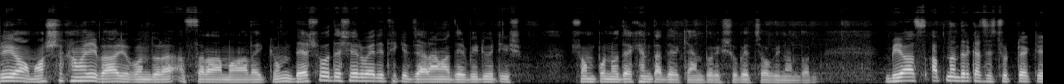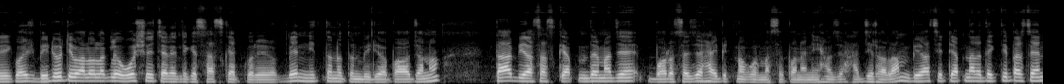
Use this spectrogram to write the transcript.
প্রিয় মৎস্য খামারি ভাই বন্ধুরা, আসসালামু আলাইকুম। দেশ ও দেশের বাইরে থেকে যারা আমাদের ভিডিওটি সম্পূর্ণ দেখেন, তাদেরকে আন্তরিক শুভেচ্ছা অভিনন্দন। বিয়াস আপনাদের কাছে ছোট্ট একটি রিকোয়েস্ট ভিডিওটি ভালো লাগলে অবশ্যই চ্যানেলটিকে সাবস্ক্রাইব করে রাখবেন। নিত্য নতুন ভিডিও পাওয়ার জন্য। তা বিয়াস আজকে আপনাদের মাঝে বড় সাইজের হাইব্রিড মাগুর মাছের পোনা নিয়ে হাজি- হাজির হলাম। বিয়াস এটি আপনারা দেখতে পাচ্ছেন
